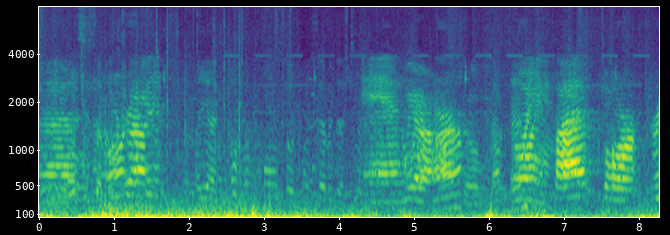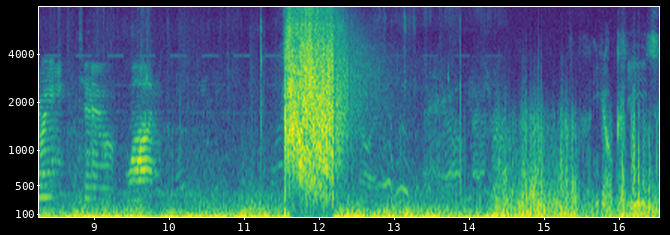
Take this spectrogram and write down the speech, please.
Uh, this is the orange rocket. And we are armed. Going in five, four, three, two, one. You got peas.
